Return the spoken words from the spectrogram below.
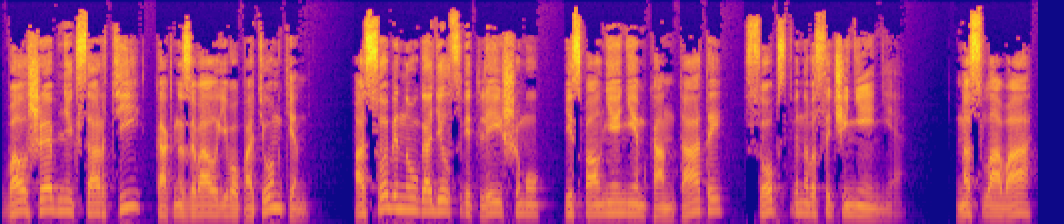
Волшебник Сарти, как называл его Потемкин, особенно угодил светлейшему исполнением кантаты собственного сочинения на слова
